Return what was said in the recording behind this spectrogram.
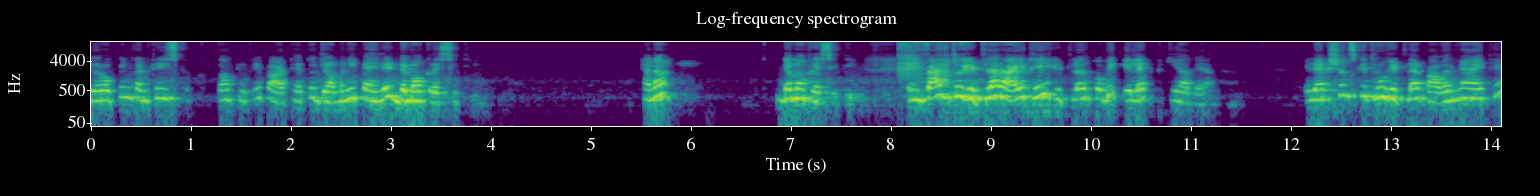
यूरोपियन कंट्रीज़ का क्योंकि पार्ट है तो जर्मनी पहले डेमोक्रेसी थी। है ना? डेमोक्रेसी थी। इनफैक्ट जो हिटलर आए थे, हिटलर को भी इलेक्ट किया गया था। इलेक्शंस के थ्रू हिटलर पावर में आए थे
